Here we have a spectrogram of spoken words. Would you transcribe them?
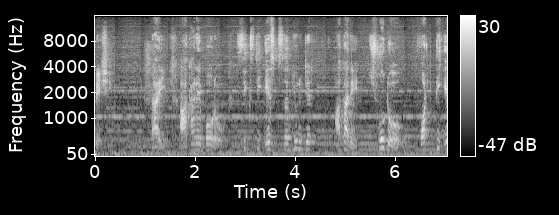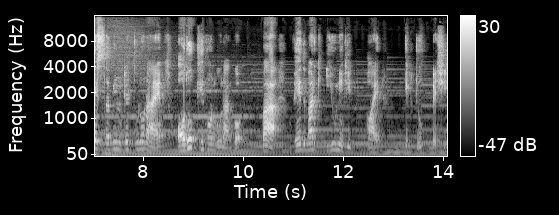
বেশি। তাই আকারে বড় সিক্সটি এস সাব ইউনিটের আকারে ছোট ফর্টি এস সাবইউনিটের তুলনায় অধক্ষেপণ গুণাঙ্ক বা ভেদবার্গ ইউনিটি হয় একটু বেশি।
